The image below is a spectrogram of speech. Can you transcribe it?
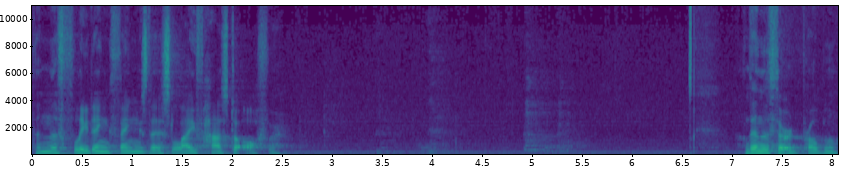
than the fleeting things this life has to offer. And then the third problem.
